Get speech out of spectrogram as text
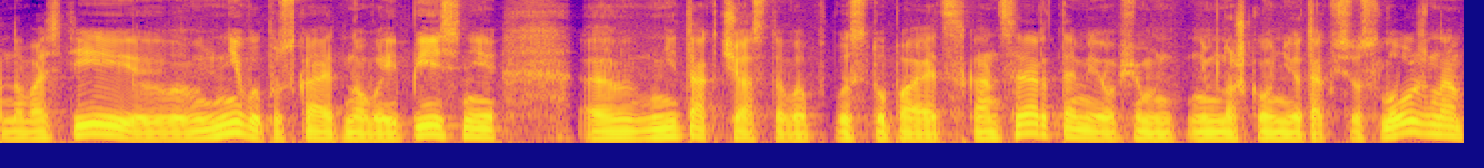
новостей, не выпускает новые песни, э, не так часто выступает с концертами, в общем, немножко у нее так все сложно.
